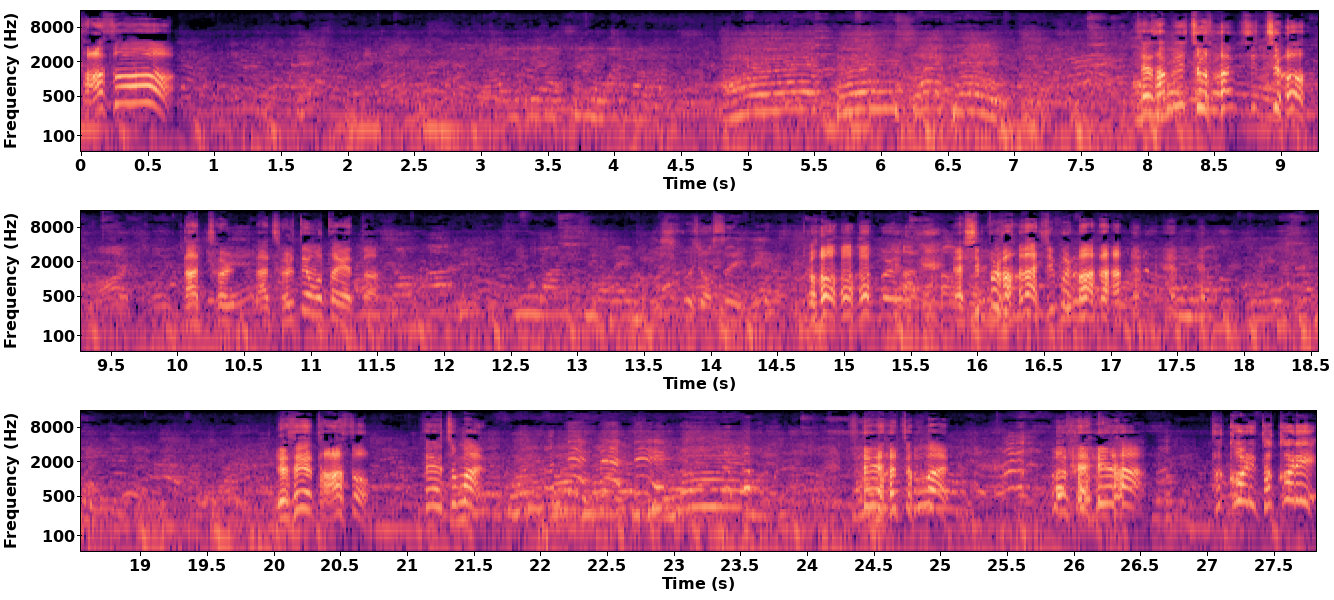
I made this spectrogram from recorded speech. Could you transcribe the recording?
다 왔어. 제 30초 30초. 나 절 나 절대 못하겠다. 19 줬어 이미? 야 10불 받아 10불 받아. 야 세야 다 왔어. 세야 좀만. 세야 좀만. 어, 세야 턱걸이 턱걸이.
